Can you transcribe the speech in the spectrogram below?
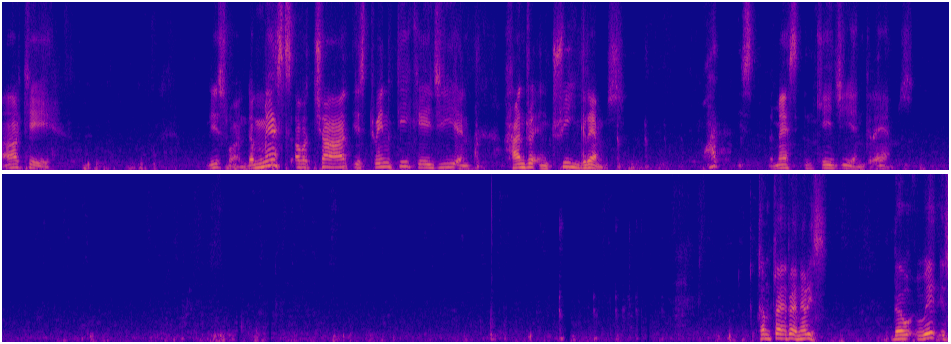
Okay. This one. The mass of a child is 20 kg and 103 grams. What is the mass in kg and grams? Come try, try, Naris. The weight is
